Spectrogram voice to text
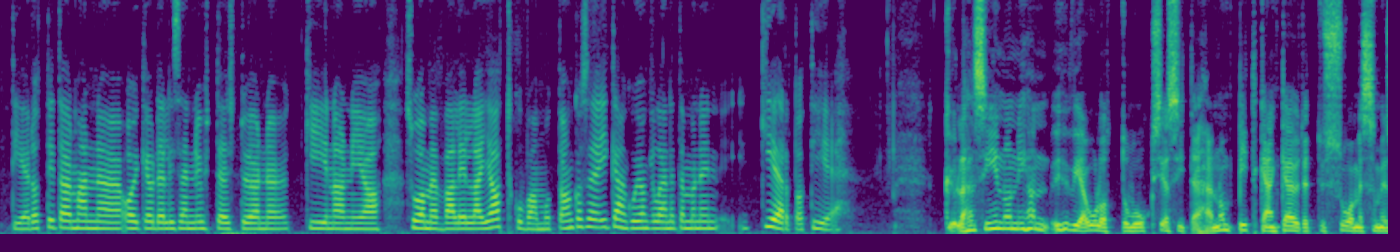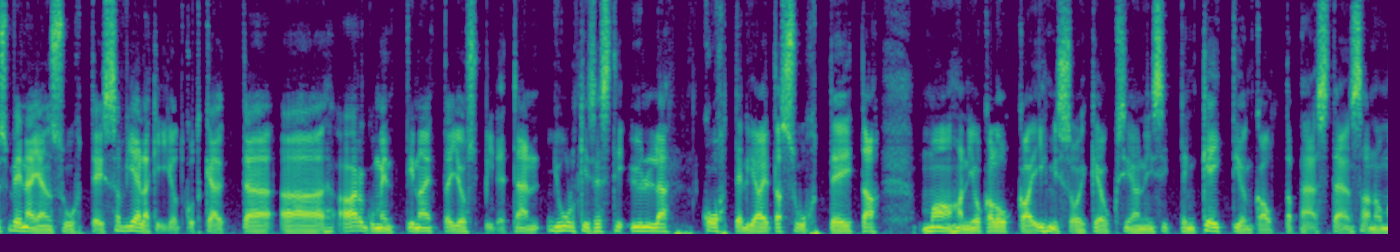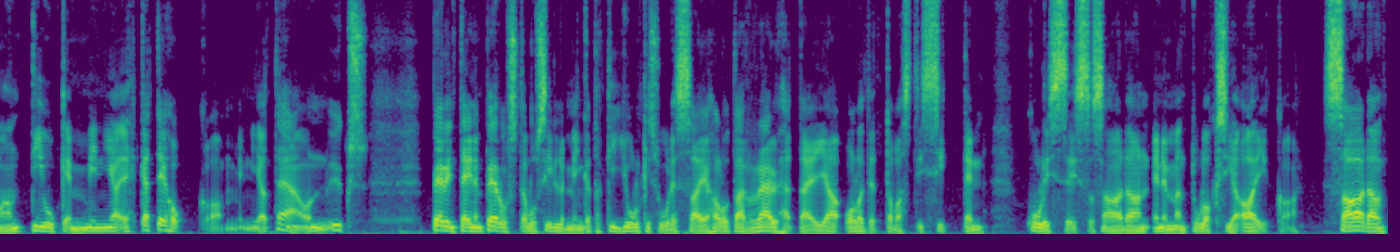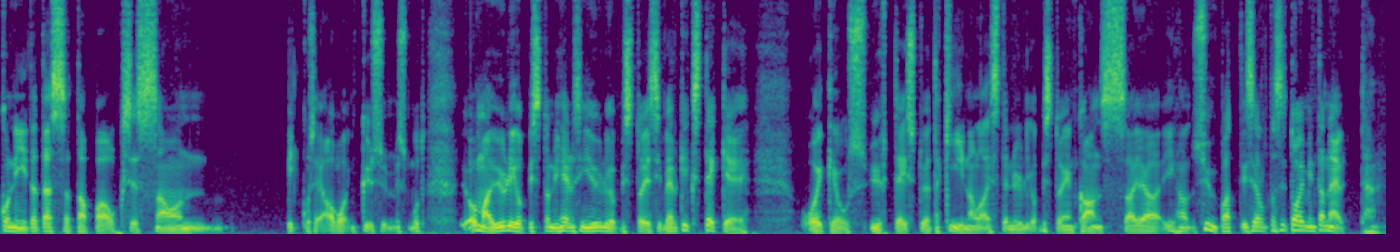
tiedotti tämän oikeudellisen yhteistyön Kiinan ja Suomen välillä jatkuvan, mutta onko se ikään kuin jonkinlainen tämmöinen kiertotie? Kyllähän siinä on ihan hyviä ulottuvuuksia. Sitähän on pitkään käytetty Suomessa myös Venäjän suhteissa. Vieläkin jotkut käyttää argumenttina, että jos pidetään julkisesti yllä kohteliaita suhteita maahan, joka loukkaa ihmisoikeuksia, niin sitten keittiön kautta päästään sanomaan tiukemmin ja ehkä tehokkaammin. Ja tämä on yksi perinteinen perustelu sille, minkä takia julkisuudessa ei haluta räyhätä ja oletettavasti sitten kulisseissa saadaan enemmän tuloksia aikaan. Saadaanko niitä tässä tapauksessa on pikkusen avoin kysymys, mutta oma yliopistoni, Helsingin yliopisto esimerkiksi tekee oikeusyhteistyötä kiinalaisten yliopistojen kanssa ja ihan sympaattiselta se toiminta näyttää.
